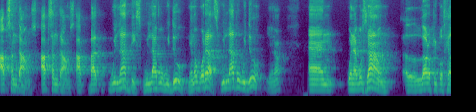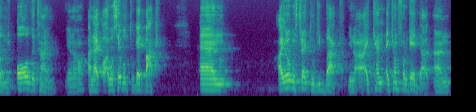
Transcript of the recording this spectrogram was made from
ups and downs, ups and downs, up, but we love this. We love what we do. You know, what else? We love what we do, you know? And when I was down, a lot of people helped me all the time, you know, and I, I was able to get back. And I always try to give back. You know, I can I can't forget that, and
